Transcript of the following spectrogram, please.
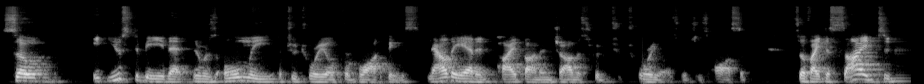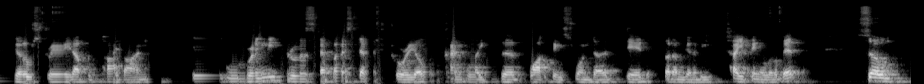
So it used to be that there was only a tutorial for block base. Now they added Python and JavaScript tutorials, which is awesome. So if I decide to go straight up with Python, it will bring me through a step-by-step tutorial, kind of like the block-based one did, but I'm going to be typing a little bit. So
